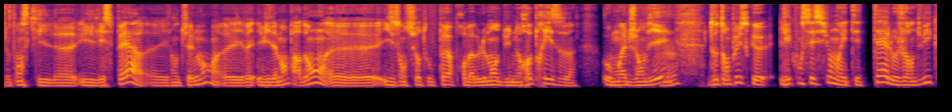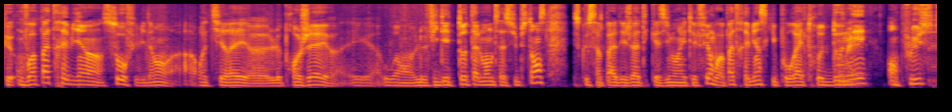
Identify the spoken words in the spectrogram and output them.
Je pense qu'ils ils l'espèrent éventuellement, évidemment, pardon. Euh, ils ont surtout peur probablement d'une reprise au mois de janvier. Mmh. D'autant plus que les concessions ont été telles aujourd'hui qu'on voit pas très bien, sauf évidemment à retirer euh, le projet euh, et, ou à le vider totalement de sa substance. Est-ce que ça n'a pas déjà quasiment été fait? On voit pas très bien ce qui pourrait être donné Mais- en plus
